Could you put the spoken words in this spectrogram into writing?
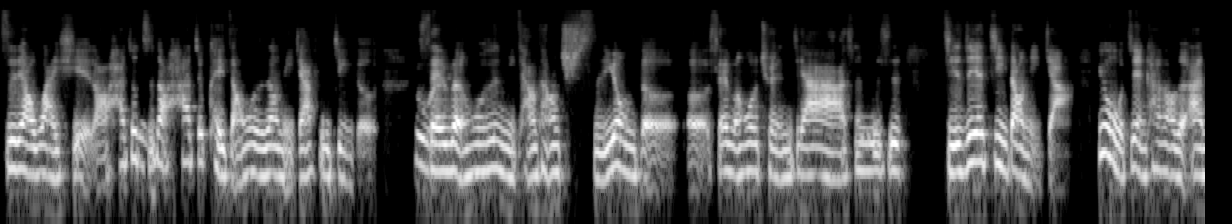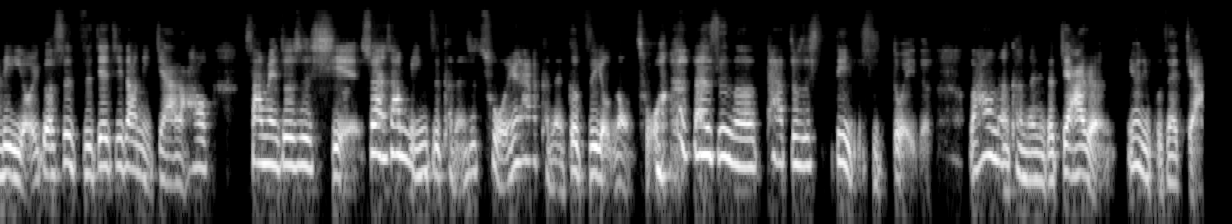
资料外泄，然后他就知道，他就可以掌握得到你家附近的 Seven，或是你常常使用的呃 Seven 或全家啊，甚至是直接寄到你家。因为我之前看到的案例有一个是直接寄到你家，然后上面就是写，虽然他名字可能是错，因为他可能各自有弄错，但是呢，他就是地址是对的。然后呢，可能你的家人，因为你不在家，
